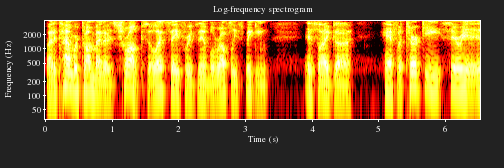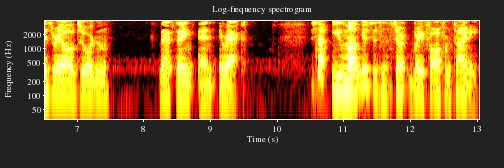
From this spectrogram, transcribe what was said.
By the time we're talking about it, it's shrunk. So let's say, for example, roughly speaking, it's like uh, half of Turkey, Syria, Israel, Jordan, that thing, and Iraq. It's not humongous. It's very far from tiny.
